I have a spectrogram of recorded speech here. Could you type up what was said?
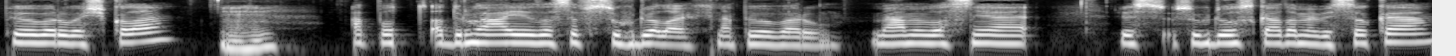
pivovaru ve škole mm-hmm. a, pot, a druhá je zase v Suchdolech na pivovaru. Máme vlastně, že Suchdolská tam je vysoká,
